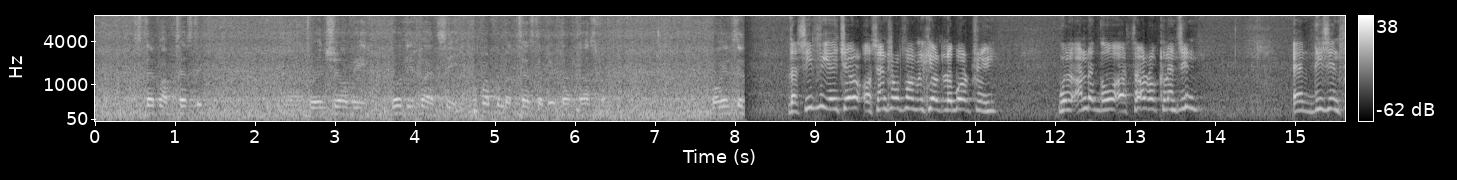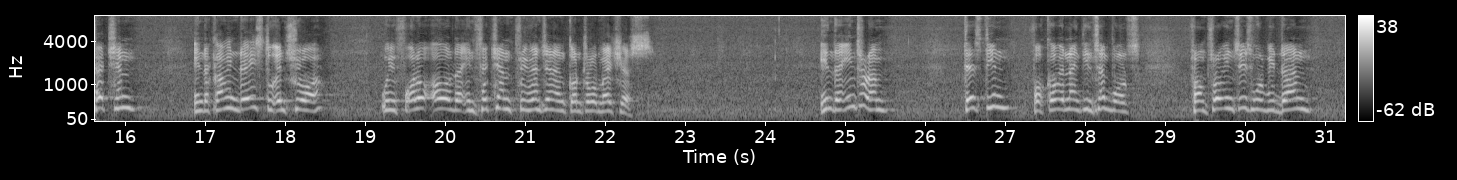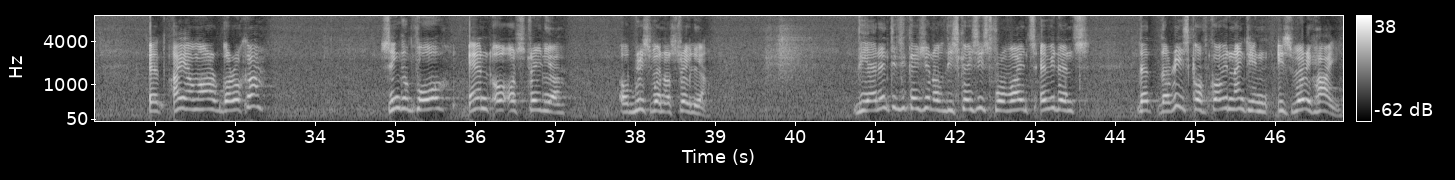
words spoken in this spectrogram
step up testing uh, to ensure we go deeper and see, apart from the test that we've done thus far. For instance, the CPHL or Central Public Health Laboratory will undergo a thorough cleansing and disinfection in the coming days to ensure we follow all the infection prevention and control measures. In the interim, testing for COVID-19 samples from provinces will be done at IMR Goroka, Singapore, and or Australia, or Brisbane, Australia. The identification of these cases provides evidence that the risk of COVID-19 is very high.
